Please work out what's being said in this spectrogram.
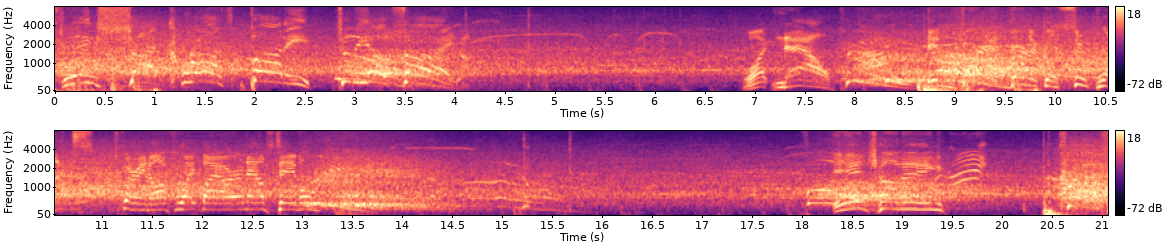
Slingshot cross body to the outside. What now? Inverted vertical suplex. Squaring off right by our announce table. Incoming. Crash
